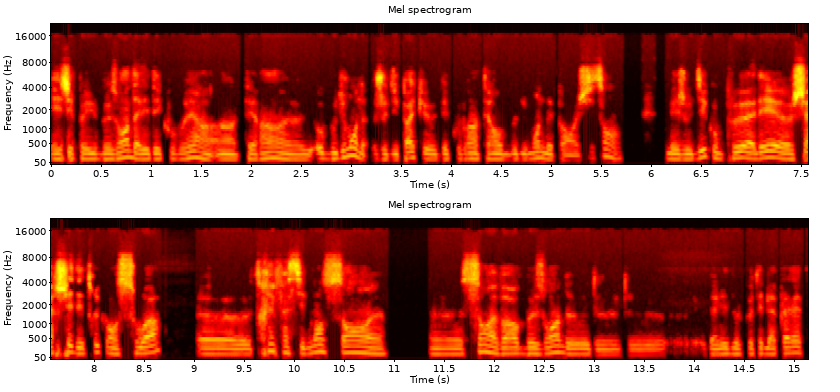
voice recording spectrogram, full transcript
Et j'ai pas eu besoin d'aller découvrir un, terrain euh, au bout du monde. Je dis pas que découvrir un terrain au bout du monde n'est pas enrichissant, hein. mais je dis qu'on peut aller chercher des trucs en soi très facilement sans sans avoir besoin de d'aller de, de, l'autre côté de la planète.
